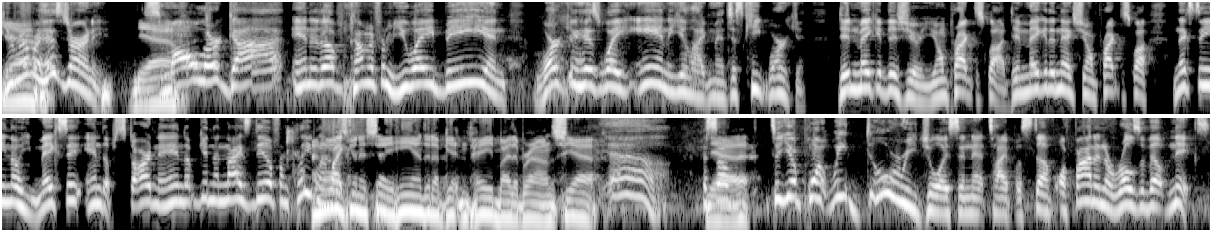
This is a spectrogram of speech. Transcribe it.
You yeah. remember his journey? Yeah. Smaller guy ended up coming from UAB and working his way in. And you're like, man, just keep working. Didn't make it this year. You're on practice squad. Didn't make it the next year on practice squad. Next thing you know, he makes it, end up starting and end up getting a nice deal from Cleveland. I was going to say he ended up getting paid by the Browns. Yeah. Yeah. And yeah. so, to your point, we do rejoice in that type of stuff, or finding a Roosevelt Nix.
